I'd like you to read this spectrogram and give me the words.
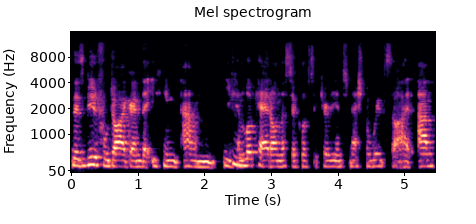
there's a beautiful diagram that you can um, you can mm. look at on the Circle of Security International website um,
